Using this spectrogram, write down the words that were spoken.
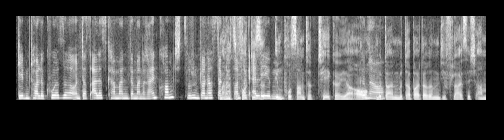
geben tolle Kurse und das alles kann man, wenn man reinkommt, zwischen Donnerstag Man und Sonntag diese erleben. imposante Theke ja auch Genau. mit deinen Mitarbeiterinnen, die fleißig am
